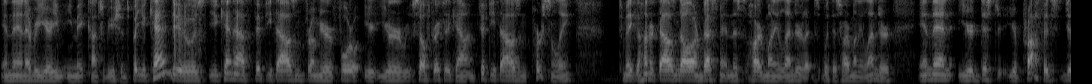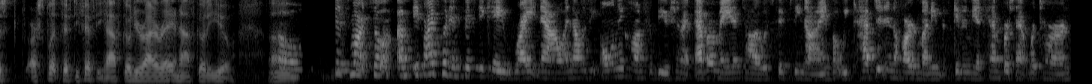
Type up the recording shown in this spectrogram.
And then every year you, you make contributions. But you can do is you can have 50,000 from your, for, your, your self-directed account and 50,000 personally to make a hundred thousand dollar investment in this hard money lender with this hard money lender and then your dist- your profits just are split 50-50 half go to your ira and half go to you um, oh, Just smart. So um, um, if I put in 50k right now, and that was the only contribution I ever made until I was 59, but we kept it in hard money that's giving me a 10% return,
